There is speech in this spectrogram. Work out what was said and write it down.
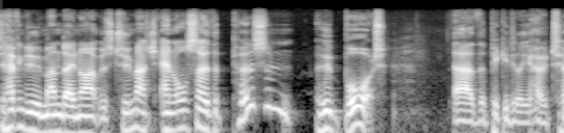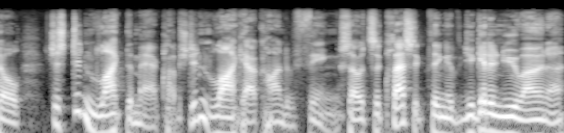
having to do Monday night was too much. And also, the person who bought uh, the Piccadilly Hotel just didn't like the Mad Club. She didn't like our kind of thing. So it's a classic thing of you get a new owner,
